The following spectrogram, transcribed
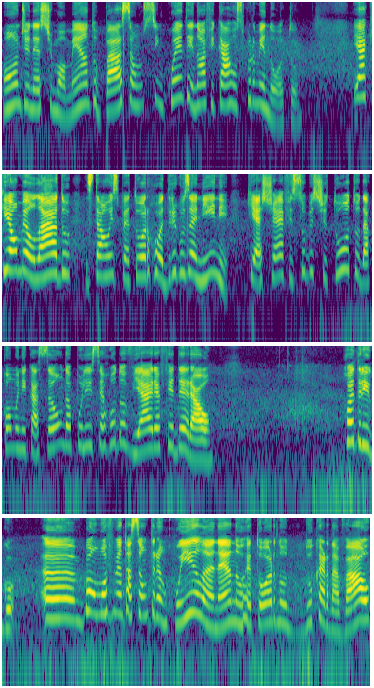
onde neste momento passam 59 carros por minuto. E aqui ao meu lado está o inspetor Rodrigo Zanini, que é chefe substituto da comunicação da Polícia Rodoviária Federal. Rodrigo, bom, movimentação tranquila né, no retorno do carnaval.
